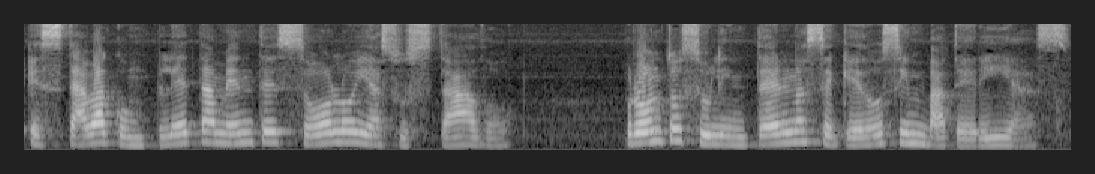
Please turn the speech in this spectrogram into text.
Estaba completamente solo y asustado. Pronto su linterna se quedó sin baterías.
